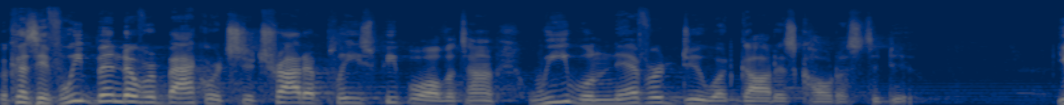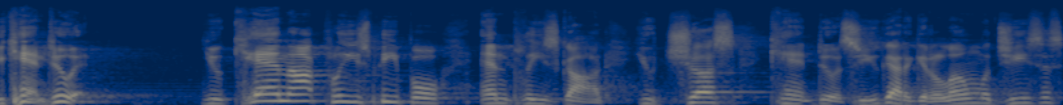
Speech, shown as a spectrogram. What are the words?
Because if we bend over backwards to try to please people all the time, we will never do what God has called us to do. You can't do it. You cannot please people and please God. You just can't do it. So you got to get alone with Jesus.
